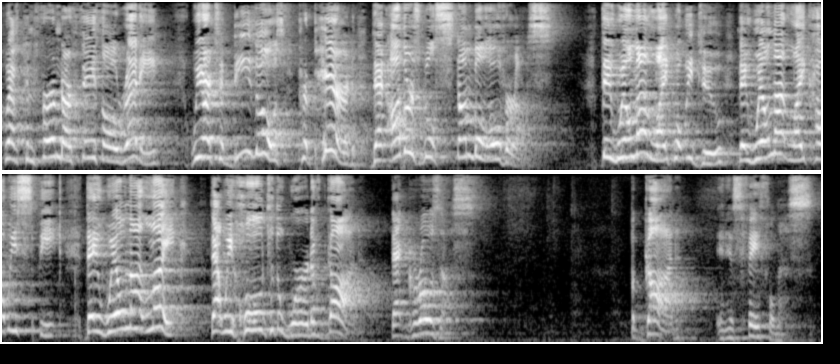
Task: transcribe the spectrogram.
who have confirmed our faith already, we are to be those prepared that others will stumble over us. They will not like what we do. They will not like how we speak. They will not like that we hold to the Word of God that grows us. But God, in His faithfulness,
